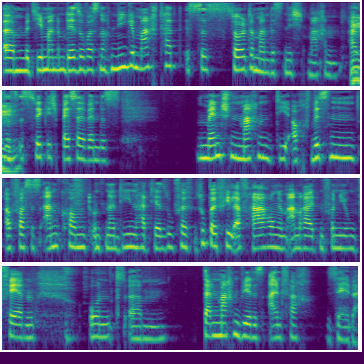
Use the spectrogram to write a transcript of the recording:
Ähm, mit jemandem, der sowas noch nie gemacht hat, ist das, sollte man das nicht machen. Also mhm. es ist wirklich besser, wenn das Menschen machen, die auch wissen, auf was es ankommt. Und Nadine hat ja super, super viel Erfahrung im Anreiten von jungen Pferden. Und ähm, dann machen wir das einfach selber.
